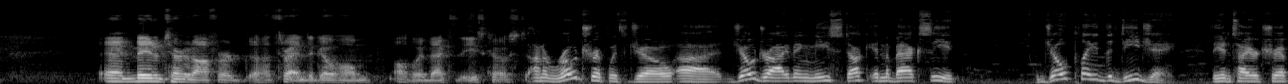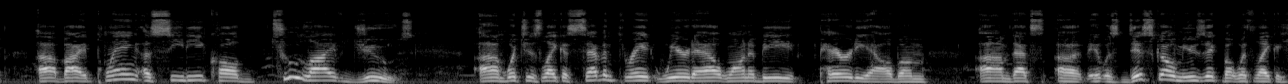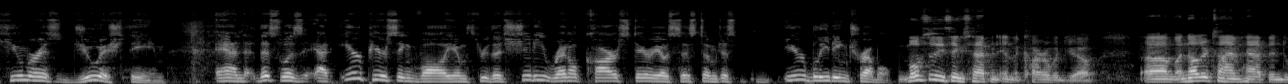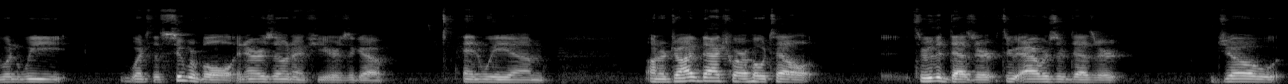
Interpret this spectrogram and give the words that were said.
and made him turn it off or uh, threatened to go home all the way back to the East Coast. on a road trip with Joe, uh, Joe driving, me stuck in the back seat. Joe played the DJ the entire trip uh, by playing a CD called Two Live Jews, um, which is like a seventh rate Weird Al wannabe parody album. Um, that's uh, it was disco music, but with like a humorous Jewish theme. And this was at ear piercing volume through the shitty rental car stereo system, just ear bleeding treble. Most of these things happened in the car with Joe. Um, another time happened when we went to the Super Bowl in Arizona a few years ago, and we um, on our drive back to our hotel through the desert, through hours of desert. Joe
